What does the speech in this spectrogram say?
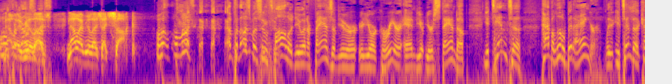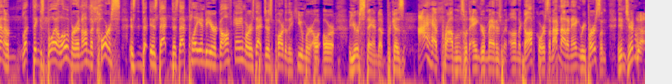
Well, now I realize. us- Now I realize I suck. Well, well Lewis, uh, for those of us who followed you and are fans of your your career and your, your stand up, you tend to have a little bit of anger. You tend to kind of let things boil over. And on the course, is is that does that play into your golf game, or is that just part of the humor or, or your stand up? Because I have problems with anger management on the golf course, and I'm not an angry person in general. No,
